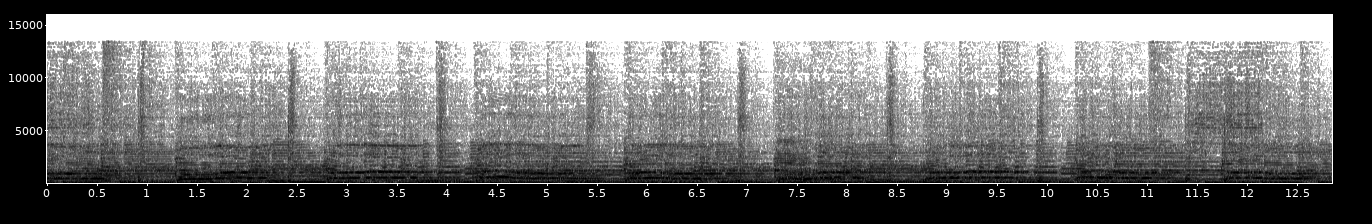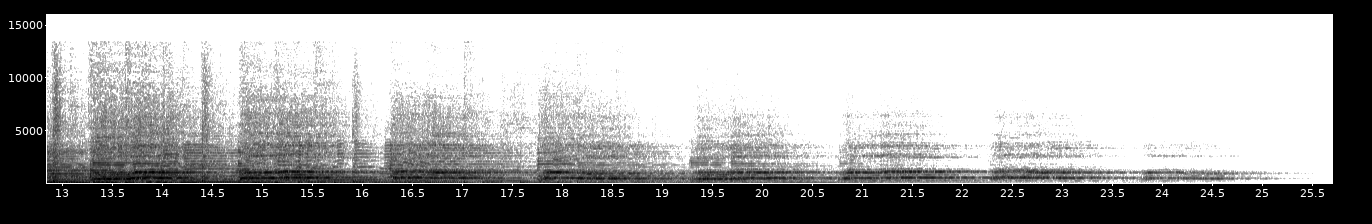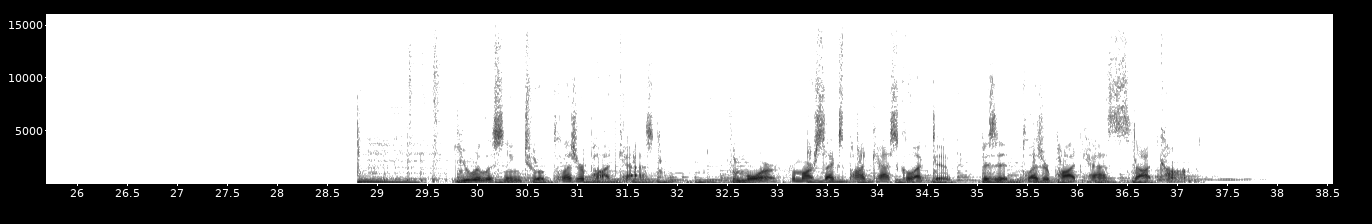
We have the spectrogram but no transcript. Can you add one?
To a pleasure podcast. For more from our Sex Podcast Collective, visit pleasurepodcasts.com.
